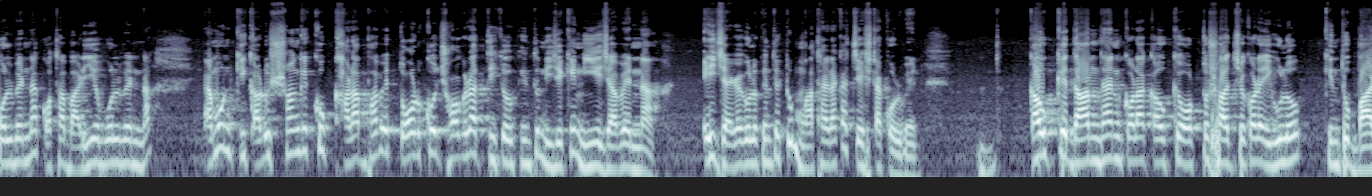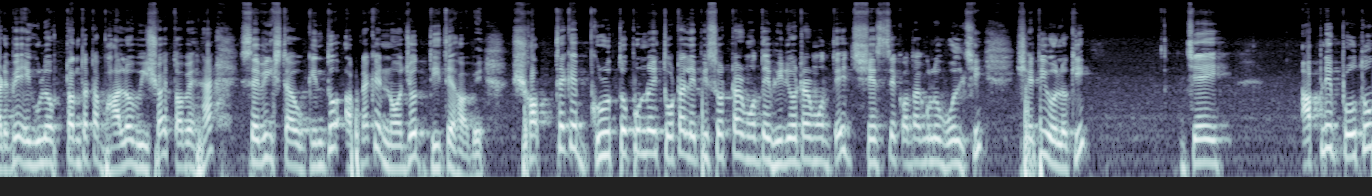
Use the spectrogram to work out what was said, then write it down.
বলবেন না, কথা বাড়িয়ে বলবেন না। এমনকি কারুর সঙ্গে খুব খারাপভাবে তর্ক ঝগড়ার দিকেও কিন্তু নিজেকে নিয়ে যাবেন না। এই জায়গাগুলো কিন্তু একটু মাথায় রাখার চেষ্টা করবেন। কাউকে দান ধ্যান করা, কাউকে অর্থ সাহায্য করা, এগুলো কিন্তু বাড়বে, এগুলো অত্যন্ত একটা ভালো বিষয়। তবে হ্যাঁ সেভিংসটাও কিন্তু আপনাকে নজর দিতে হবে। সব থেকে গুরুত্বপূর্ণ এই টোটাল এপিসোডটার মধ্যে, ভিডিওটার মধ্যে শেষ যে কথাগুলো বলছি, সেটি হলো কি? যে আপনি প্রথম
